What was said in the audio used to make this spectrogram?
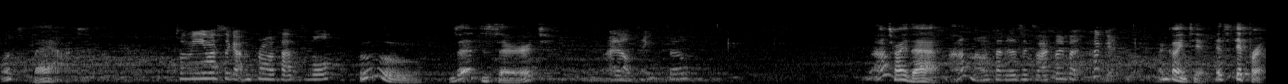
What's that? Something you must have gotten from a festival. Ooh, is that dessert? I don't think so. Let's try that. I don't know what that is exactly, but cook it. I'm going to. It's different.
